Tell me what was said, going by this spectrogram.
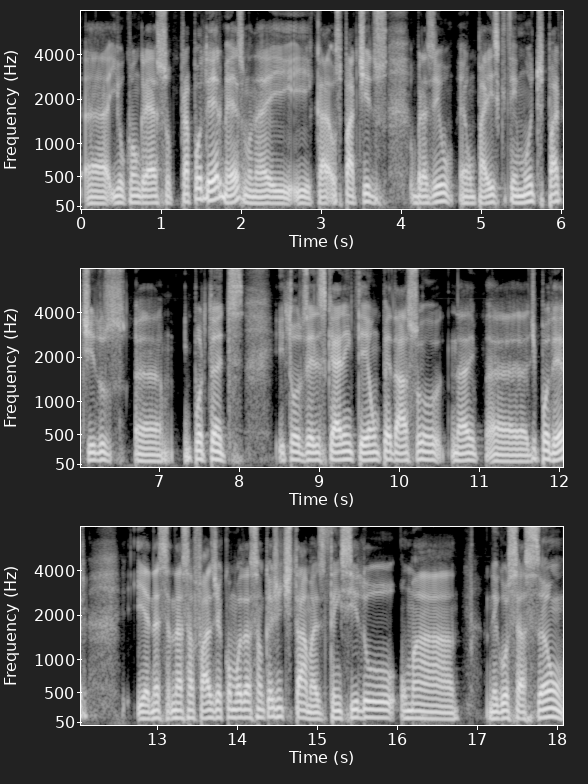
uh, e o Congresso para poder mesmo, né? E, e, os partidos, o Brasil é um país que tem muitos partidos uh, importantes e todos eles querem ter um pedaço né, uh, de poder e é nessa, nessa fase de acomodação que a gente está, mas tem sido uma negociação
